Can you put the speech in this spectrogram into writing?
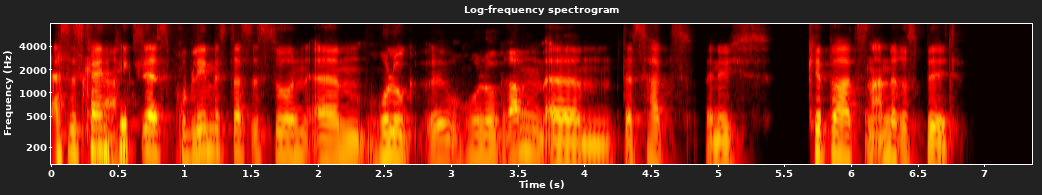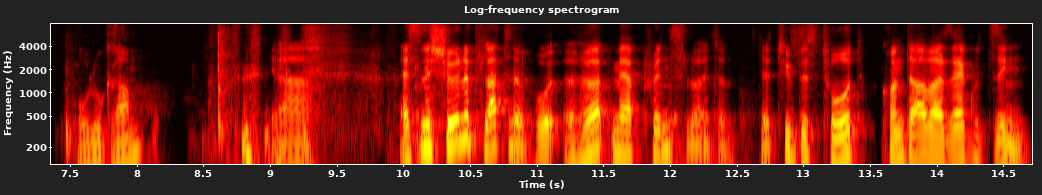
Das ist kein ja. Pixel, das Problem ist, das ist so ein ähm, Holo äh, Hologramm. Ähm, das hat, wenn ich kippe, hat es ein anderes Bild. Hologramm? Ja. Es ist eine schöne Platte. Hört mehr Prince, Leute. Der Typ ist tot, konnte aber sehr gut singen.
